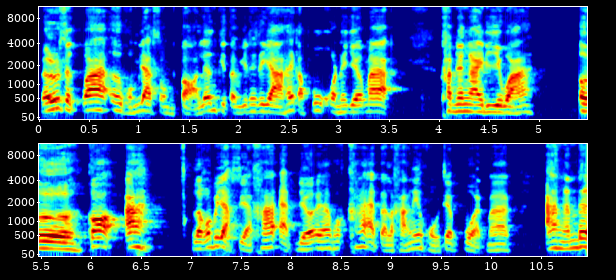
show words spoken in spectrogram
แล้วรู้สึกว่าเออผมอยากส่งต่อเรื่องจิตวิทยาให้กับผู้คนให้เยอะมากทำยังไงดีวะ เออ ก็อะเราก็ไม่อยากเสียค่าแอดเยอะนะเพราะค่าแอดแต่ละครั้งนี่โหเจ็บปวดมากอะงั้นเดิ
